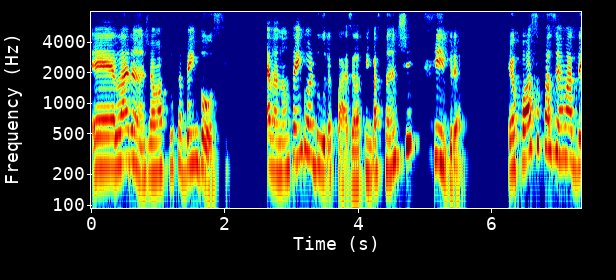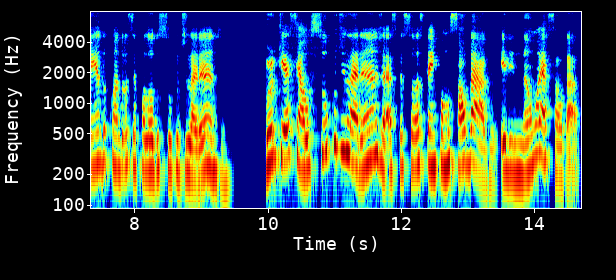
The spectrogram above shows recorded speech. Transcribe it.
É, laranja é uma fruta bem doce. Ela não tem gordura quase, ela tem bastante fibra. Eu posso fazer um adendo quando você falou do suco de laranja? Porque, assim, ó, o suco de laranja as pessoas têm como saudável. Ele não é saudável.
